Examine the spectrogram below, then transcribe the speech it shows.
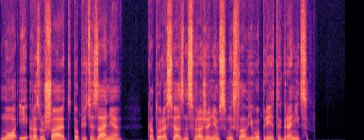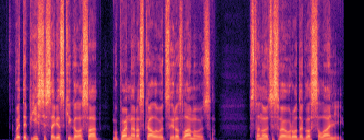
но и разрушает то притязание, которое связано с выражением смысла в его принятых границах. В этой пьесе советские голоса буквально раскалываются и разламываются, становятся своего рода глоссолалией.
